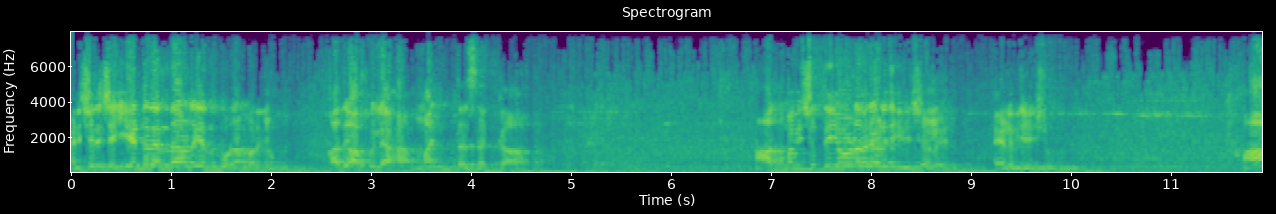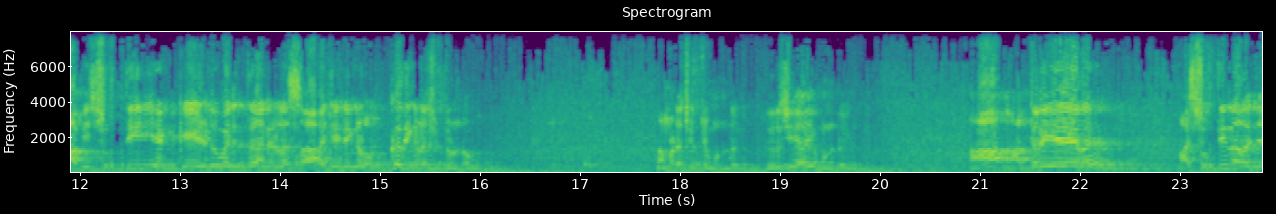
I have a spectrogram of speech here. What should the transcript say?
മനുഷ്യർ ചെയ്യേണ്ടത് എന്താണ് എന്ന് ഖുർആൻ പറഞ്ഞു. അത് അഫുലഹ മൻ തസക്ക. ആത്മവിശുദ്ധിയോടെ ഒരാൾ ജീവിച്ചാൽ അയാൾ വിജയിച്ചു. ആ വിശുദ്ധിയെ കേടുവരുത്താനുള്ള സാഹചര്യങ്ങളൊക്കെ നിങ്ങളുടെ ചുറ്റുമുണ്ടാവും. നമ്മുടെ ചുറ്റുമുണ്ട്. തീർച്ചയായും ഉണ്ട് ആ അത്രയേറെ അശുദ്ധി നിറഞ്ഞ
